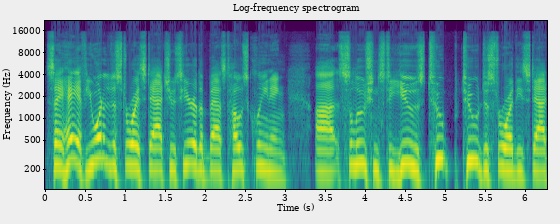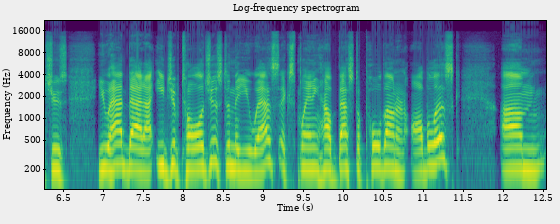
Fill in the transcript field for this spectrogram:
say, "Hey, if you want to destroy statues, here are the best house cleaning uh, solutions to use to to destroy these statues." You had that uh, Egyptologist in the U.S. explaining how best to pull down an obelisk. Um,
